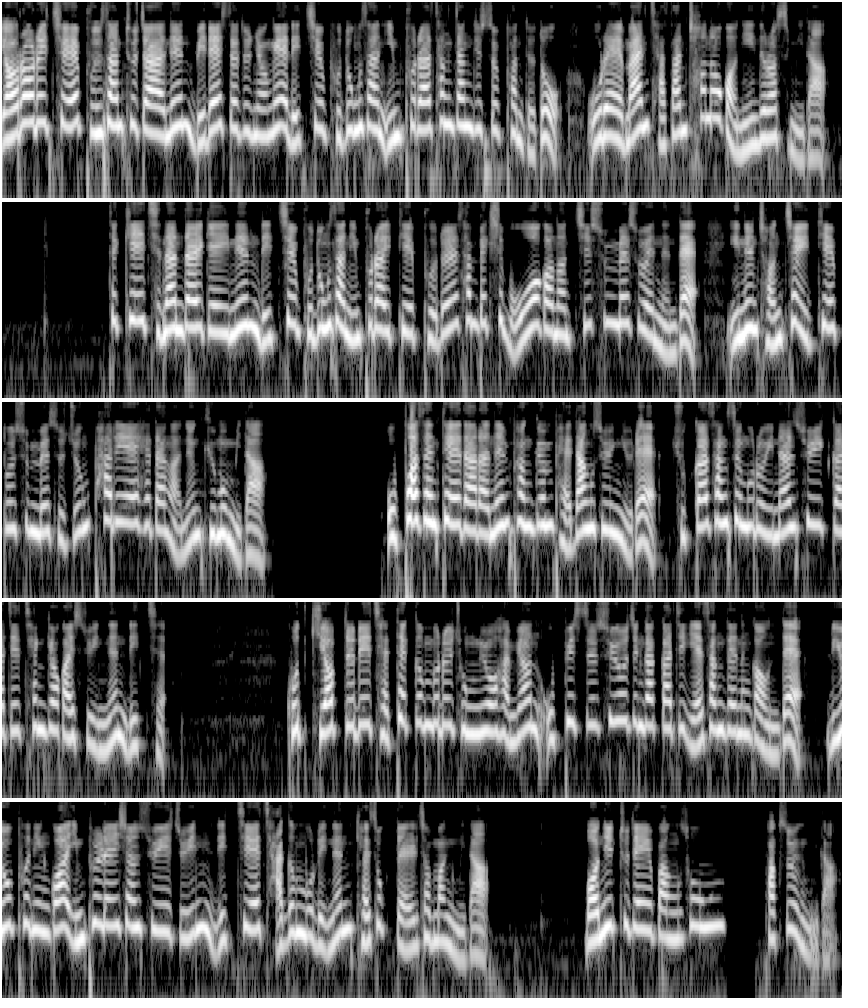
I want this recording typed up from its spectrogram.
여러 리츠에 분산 투자하는 미래에셋운용의 리츠 부동산 인프라 상장지수 펀드도 올해에만 자산 1천억 원이 늘었습니다. 특히 지난달 개인은 리츠 부동산 인프라 ETF를 315억 원어치 순매수했는데 이는 전체 ETF 순매수 중 8위에 해당하는 규모입니다. 5%에 달하는 평균 배당 수익률에 주가 상승으로 인한 수익까지 챙겨갈 수 있는 리츠. 곧 기업들이 재택근무를 종료하면 오피스 수요 증가까지 예상되는 가운데 리오프닝과 인플레이션 수혜주인 리츠의 자금 몰이는 계속될 전망입니다. 머니투데이 방송 박소영입니다.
